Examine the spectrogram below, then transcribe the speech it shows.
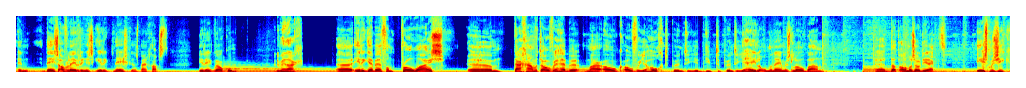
In deze aflevering is Erik Neeskens mijn gast. Erik, welkom. Goedemiddag. Uh, Erik, jij bent van ProWise. Uh, daar gaan we het over hebben, maar ook over je hoogtepunten, je dieptepunten, je hele ondernemersloopbaan. Uh, dat allemaal zo direct. Eerst muziek.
